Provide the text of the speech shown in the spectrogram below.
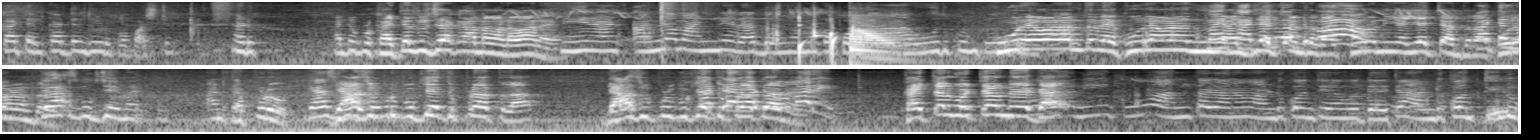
కట్టెలు కట్టెలు చూడుకో ఫస్ట్. నడు. అంటే ఇప్పుడు కట్టెలు చూసాక అన్నవాడవానే నేను అన్- అన్నం అన్నరా దొంగ ఊదుకుంటూ. కూర ఎవడంటే కూర పట్టుకో. కూర నీ అయ్యచ్చు అంటారా కూర గ్యాస్ బుక్ చేయి మరి. అంటే ఎప్పుడు? గ్యాస్ ఇప్పుడు బుక్ చేసి ఇప్పుడు వస్తుందా గ్యాస్ ఇప్పుడు బుక్ చేసి ఇప్పుడు. కట్టెలు కొట్టావు నీకు అంతగానం వండుకొని తినబుద్ధి అయితే వండుకొని తిను.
